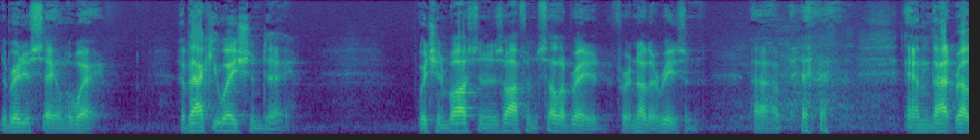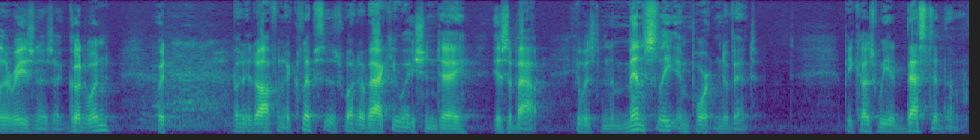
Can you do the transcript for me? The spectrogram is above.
the British sailed away. Evacuation Day, which in Boston is often celebrated for another reason. Uh, and that rather reason is a good one, but, but it often eclipses what Evacuation Day is about. It was an immensely important event because we had bested them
